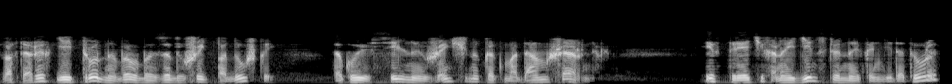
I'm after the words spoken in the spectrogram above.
Во-вторых, ей трудно было бы задушить подушкой такую сильную женщину, как мадам Шернер. И в-третьих, она единственная кандидатура,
